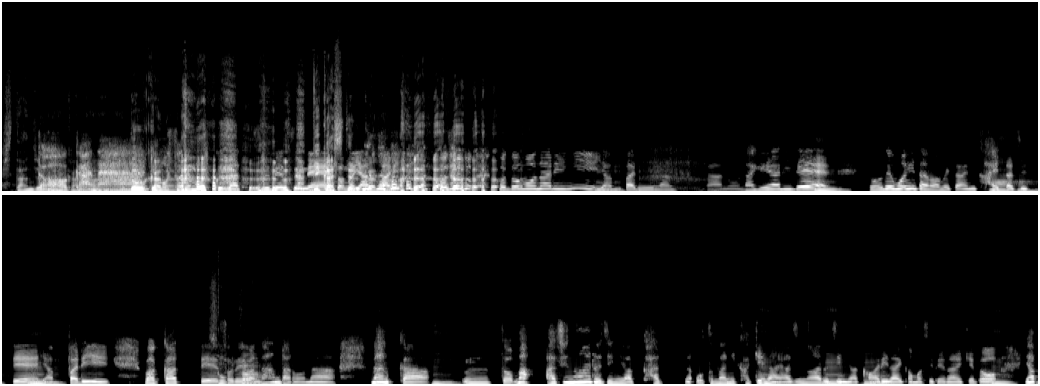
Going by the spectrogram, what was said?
したんじゃないかな。どうかな。それも複雑ですね。やっぱり 子供なりうんにやっぱりなんかあの投げやりうで、ん。どうでもいいだろうみたいに書いた字って、うんやっぱり分かって、それはなんだろうな、なんか、うん。うーんと、まあ、味のある字にはか、大人に書けないうん。味のある字には変わりないかもしれないけど、うん。やっ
